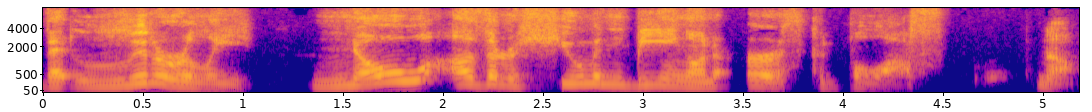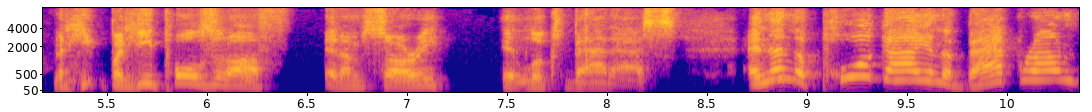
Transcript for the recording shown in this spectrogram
that literally no other human being on earth could pull off. No. But he but he pulls it off, and I'm sorry, it looks badass. And then the poor guy in the background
